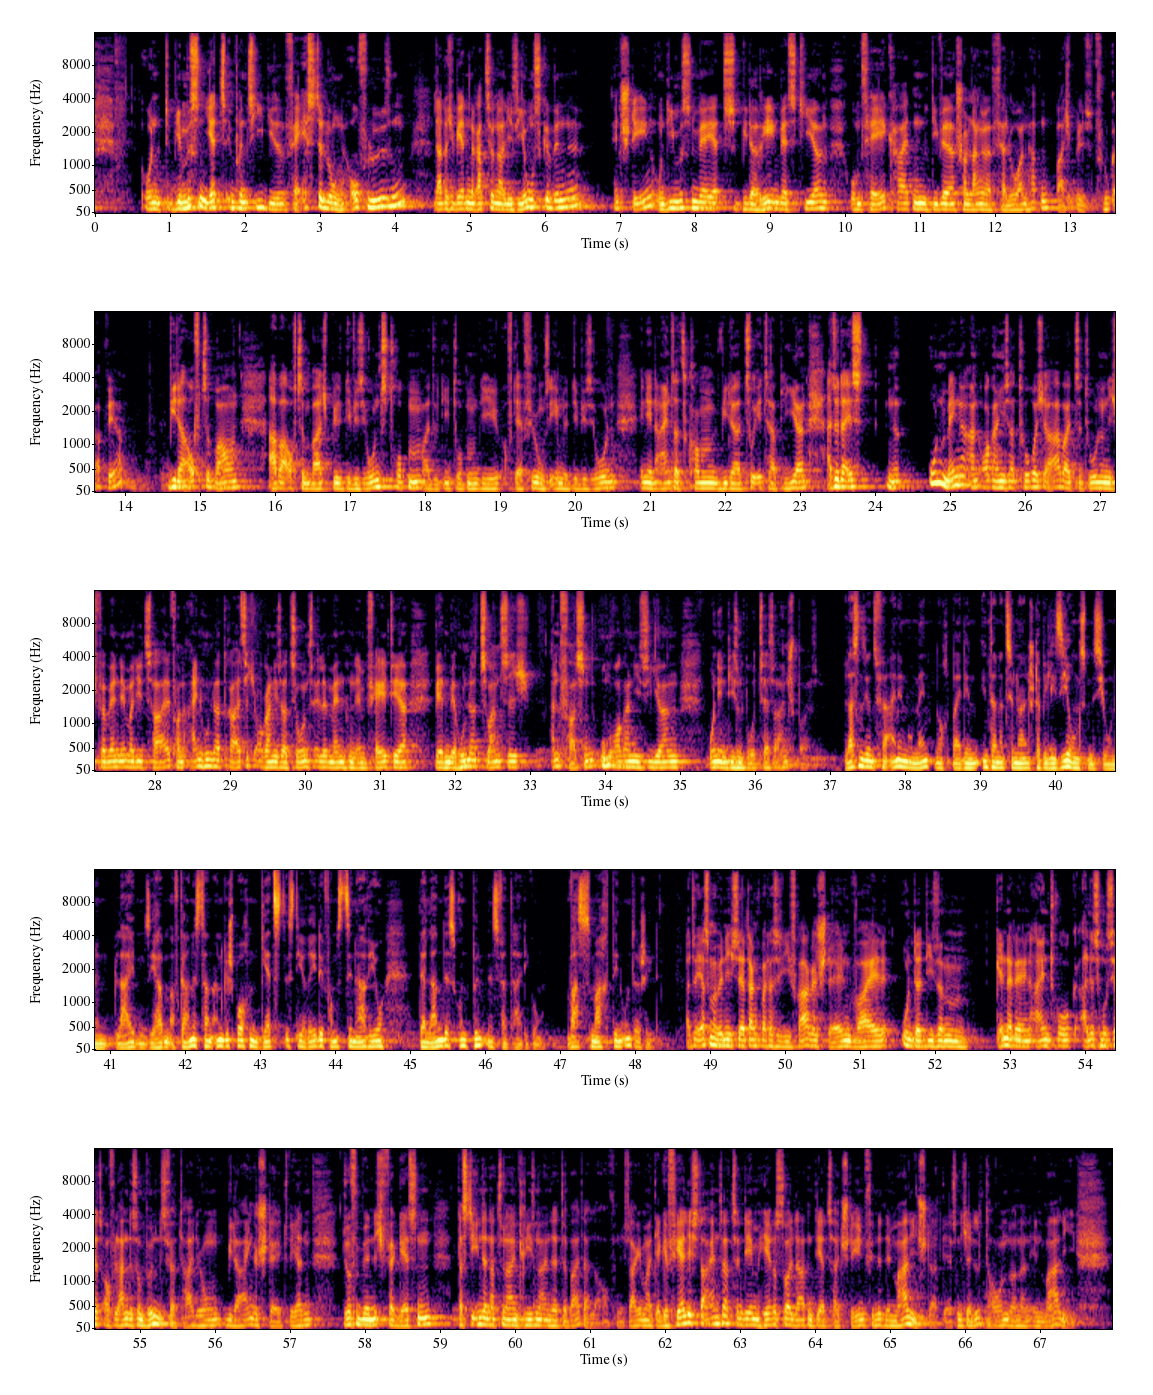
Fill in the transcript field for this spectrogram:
Und wir müssen jetzt im Prinzip diese Verästelungen auflösen. Dadurch werden Rationalisierungsgewinne entstehen und die müssen wir jetzt wieder reinvestieren, um Fähigkeiten, die wir schon lange verloren hatten, Beispiel ist Flugabwehr, wieder aufzubauen, aber auch zum Beispiel Divisionstruppen, also die Truppen, die auf der Führungsebene Division in den Einsatz kommen, wieder zu etablieren. Also da ist eine Unmenge an organisatorischer Arbeit zu tun und ich verwende immer die Zahl von 130 Organisationselementen im Feldheer werden wir 120 anfassen, umorganisieren und in diesen Prozess einspeisen. Lassen Sie uns für einen Moment noch bei den internationalen Stabilisierungsmissionen bleiben. Sie haben Afghanistan angesprochen. Jetzt ist die Rede vom Szenario der Landes- und Bündnisverteidigung. Was macht den Unterschied? Also erstmal bin ich sehr dankbar, dass Sie die Frage stellen, weil unter diesem generellen Eindruck, alles muss jetzt auf Landes- und Bündnisverteidigung wieder eingestellt werden, dürfen wir nicht vergessen, dass die internationalen Kriseneinsätze weiterlaufen. Ich sage immer, der gefährlichste Einsatz, in dem Heeressoldaten derzeit stehen, findet in Mali statt. Der ist nicht in Litauen, sondern in Mali.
